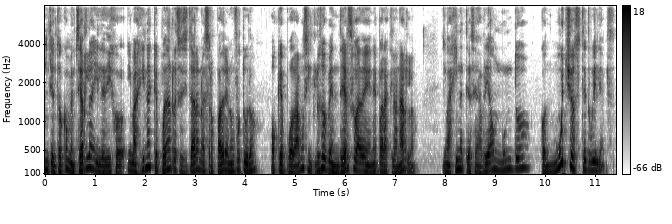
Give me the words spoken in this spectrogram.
intentó convencerla y le dijo, imagina que puedan resucitar a nuestro padre en un futuro o que podamos incluso vender su ADN para clonarlo. Imagínate, o sea, habría un mundo con muchos Ted Williams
